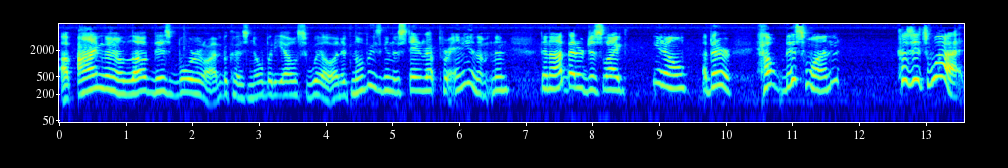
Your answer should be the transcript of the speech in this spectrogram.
of I'm going to love this borderline because nobody else will. And if nobody's going to stand up for any of them, then then I better just like, you know, I better help this one cuz it's what?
